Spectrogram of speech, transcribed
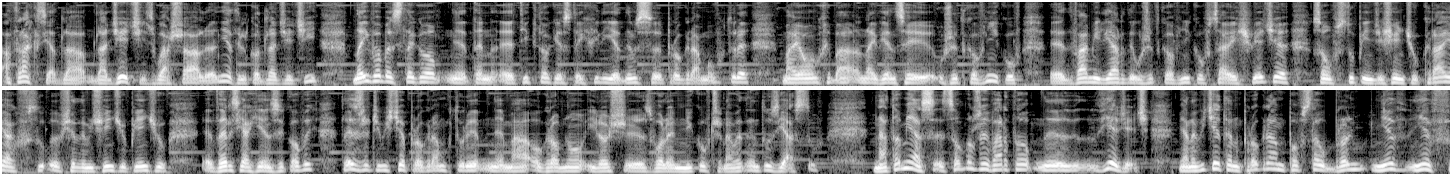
atrakcja dla, dla dzieci, zwłaszcza, ale nie tylko dla dzieci. No i wobec tego ten TikTok jest w tej chwili jednym z programów, które mają chyba najwięcej użytkowników. 2 miliardy użytkowników w całym świecie, są w 150 krajach, w 75 wersjach językowych. To jest rzeczywiście program, który ma ogromną ilość zwolenników, czy nawet entuzjastów entuzjastów. Natomiast, co może warto y, wiedzieć, mianowicie ten program powstał nie, nie w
